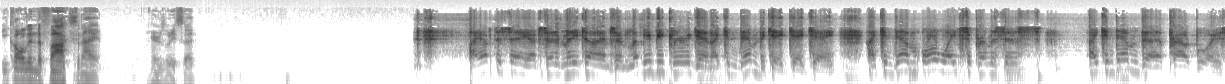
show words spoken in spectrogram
He called into Fox tonight. Here's what he said. I've to say, I've said it many times, and let me be clear again. I condemn the KKK. I condemn all white supremacists. I condemn the Proud Boys.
